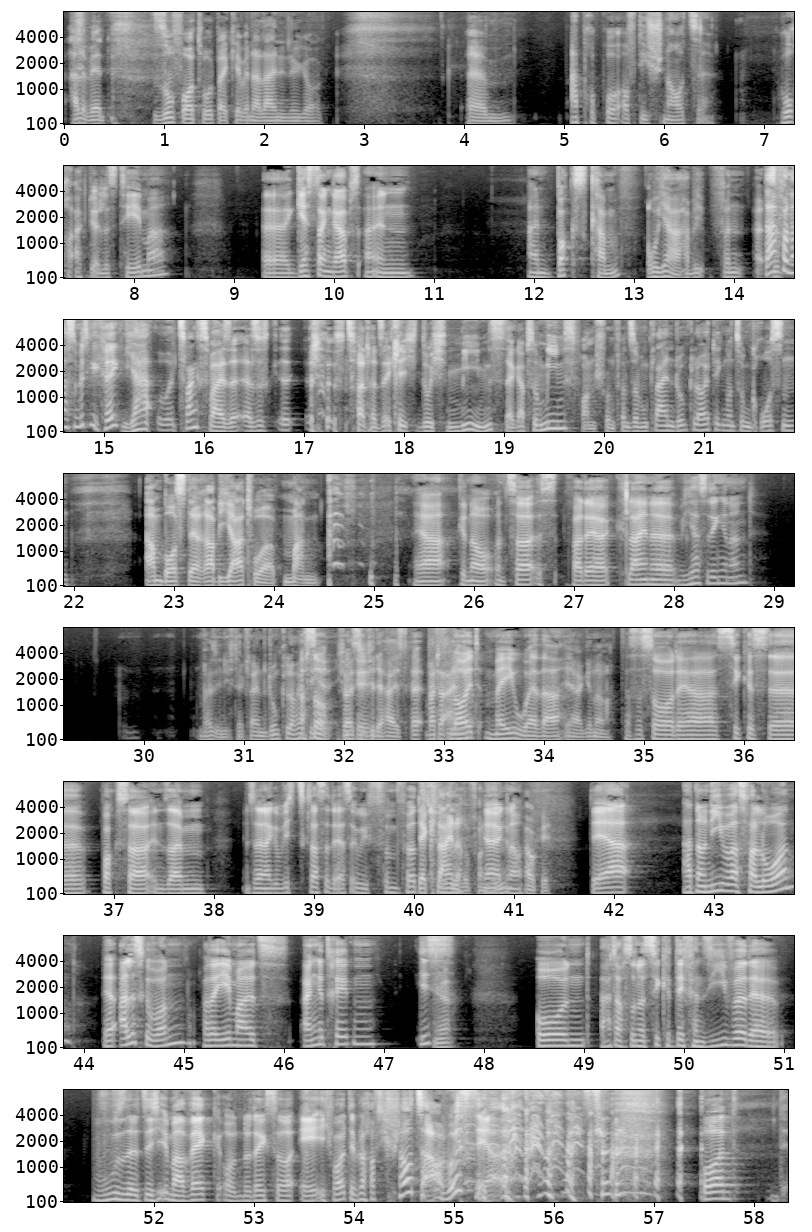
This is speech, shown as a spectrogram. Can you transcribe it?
Alle werden sofort tot bei Kevin allein in New York. Ähm, Apropos auf die Schnauze. Hochaktuelles Thema. Äh, gestern gab es einen, einen Boxkampf. oh ja, habe ich von. äh, Davon hast du mitgekriegt? Ja, zwangsweise. Also es, äh, es war tatsächlich durch Memes. Da gab es so Memes von schon, von so einem kleinen Dunkelhäutigen und so einem großen Amboss, der Rabiator-Mann. Ja, genau. Und zwar ist, war der kleine, wie hast du den genannt? Weiß ich nicht, der kleine Dunkelhäutige. Ach so, ich weiß okay. nicht, wie der heißt. Äh, warte, ein- Floyd Mayweather. Ja, genau. Das ist so der sickeste Boxer in seinem in seiner Gewichtsklasse. Der ist irgendwie 45. Der kleinere von Ja, denen. genau. Okay. Der hat noch nie was verloren. Der hat alles gewonnen, was er jemals angetreten ist. Ja. Und hat auch so eine sicke Defensive. Der wuselt sich immer weg und du denkst so, ey, ich wollte dem doch auf die Schnauze hauen. Wo ist der? Und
